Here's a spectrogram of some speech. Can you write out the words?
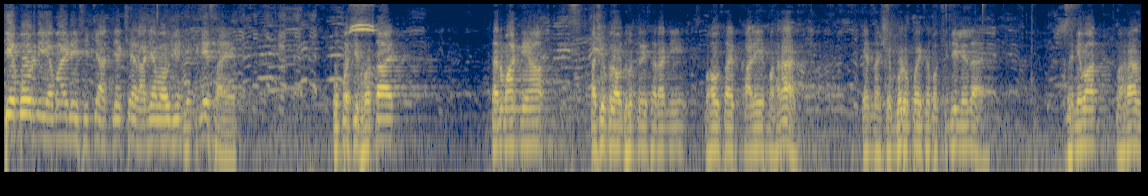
Tembhurni M I D सीचे अध्यक्ष राजाभाऊजी ढेकणे साहेब उपस्थित होत आहेत सन्मान्य अशोकराव धोत्रे सरांनी भाऊसाहेब काळे महाराज यांना शंभर रुपयाचं बक्षीस दिलेलं आहे. धन्यवाद महाराज.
